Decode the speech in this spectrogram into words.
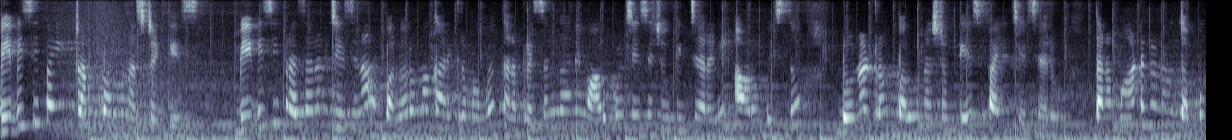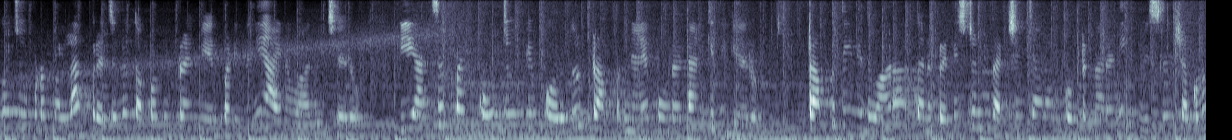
బీబీసీపై ట్రంప్ పరువు నష్టం కేసు. బీబీసీ ప్రసారం చేసిన పనోరమ కార్యక్రమంలో తన ప్రసంగాన్ని మార్పులు చేసి చూపించారని ఆరోపిస్తూ డొనాల్డ్ ట్రంప్ పరువు నష్టం కేసు ఫైల్ చేశారు. తన మాటలను తప్పుగా చూపడం వల్ల ప్రజల్లో తప్పు అభిప్రాయం ఏర్పడిందని ఆయన వాదించారు. ఈ అంశంపై కోర్టు జోక్యం కోరుతూ ట్రంప్ న్యాయ పోరాటానికి దిగారు. ట్రంప్ దీని ద్వారా తన ప్రతిష్టను రక్షించాలనుకుంటున్నారని విశ్లేషకులు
